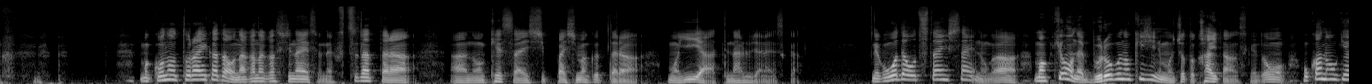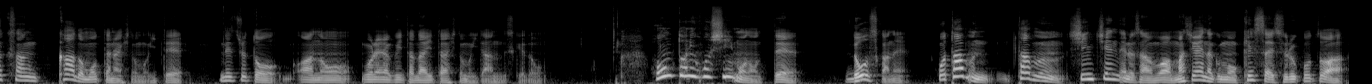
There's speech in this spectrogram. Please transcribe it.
ま、この捉え方をなかなかしないですよね。普通だったら、あの、決済失敗しまくったら、もういいやってなるじゃないですか。で、ここでお伝えしたいのが、まあ、今日ね、ブログの記事にもちょっと書いたんですけど、他のお客さん、カード持ってない人もいて、で、ちょっと、あの、ご連絡いただいた人もいたんですけど、本当に欲しいものって、どうすかね？これ多分、多分、新チェンネルさんは間違いなくもう決済することは、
